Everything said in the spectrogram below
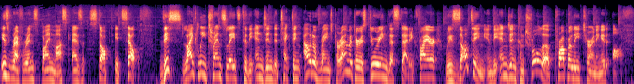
is referenced by Musk as stopped itself. This likely translates to the engine detecting out-of-range parameters during the static fire, resulting in the engine controller properly turning it off.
